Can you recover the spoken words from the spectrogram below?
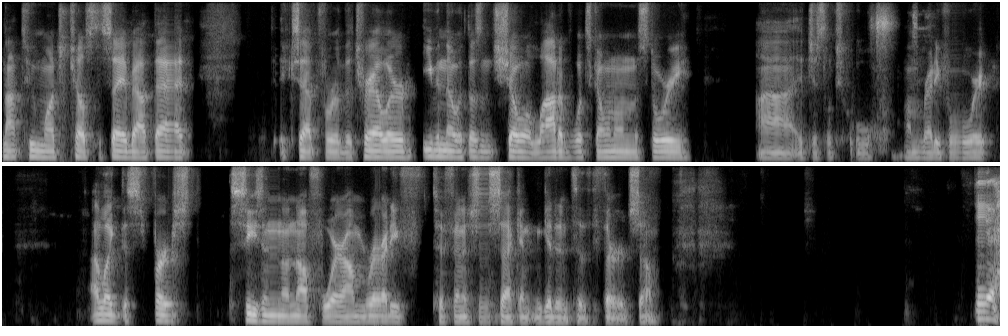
not too much else to say about that, except for the trailer. Even though it doesn't show a lot of what's going on in the story, uh, it just looks cool. I'm ready for it. I like this first season enough where I'm ready f- to finish the second and get into the third. So yeah,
